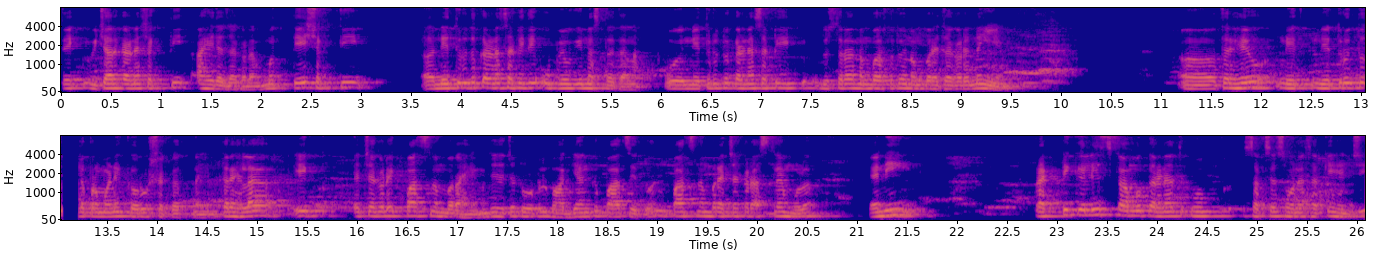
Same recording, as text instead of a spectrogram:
ते एक विचार करण्याशक्ती आहे त्याच्याकडं. मग ते शक्ती नेतृत्व करण्यासाठी ते उपयोगी नसतं त्याला. नेतृत्व करण्यासाठी एक दुसरा नंबर असतो तो नंबर ह्याच्याकडे नाही आहे तर हे ने नेतृत्व प्रमाणे करू शकत नाही. तर ह्याला एक याच्याकडे एक पाच नंबर आहे. म्हणजे ह्याचा टोटल भाग्यांक पाच येतो आणि पाच नंबर याच्याकडे असल्यामुळं यांनी प्रॅक्टिकलीच कामं करण्यात खूप सक्सेस होण्यासाठी ह्यांची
